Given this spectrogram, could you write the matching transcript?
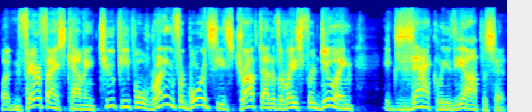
But in Fairfax County, two people running for board seats dropped out of the race for doing exactly the opposite.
